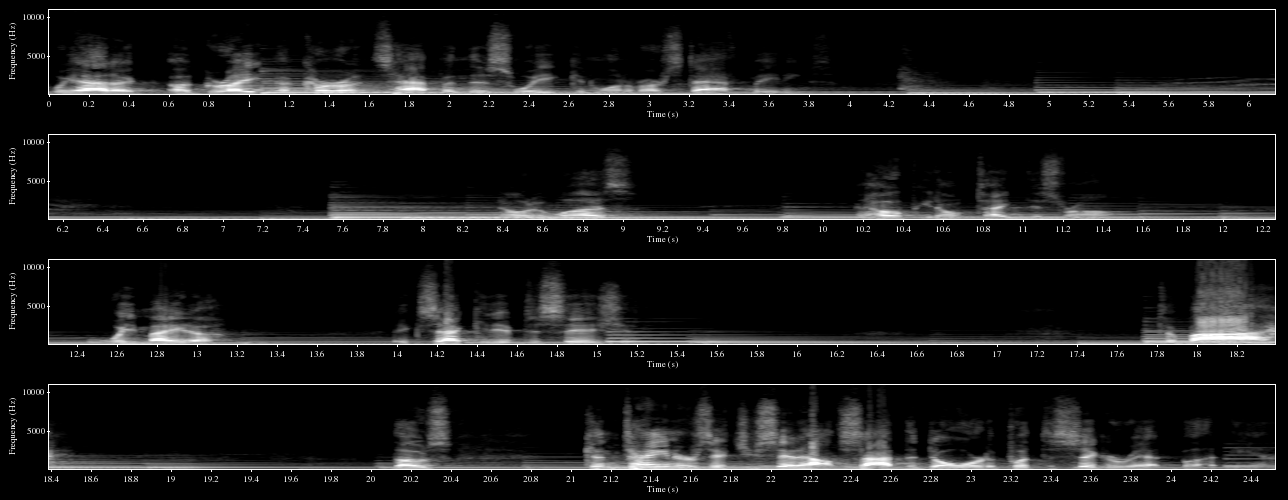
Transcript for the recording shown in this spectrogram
We had a, a great occurrence happen this week in one of our staff meetings. You know what it was? I hope you don't take this wrong. We made a executive decision to buy those containers that you set outside the door to put the cigarette butt in.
